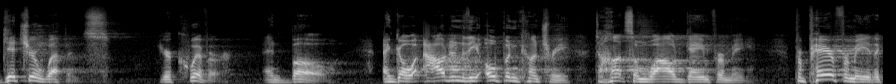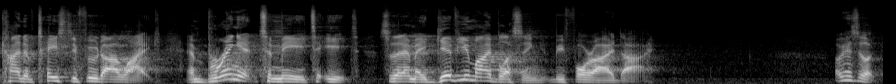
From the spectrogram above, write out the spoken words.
get your weapons, your quiver and bow, and go out into the open country to hunt some wild game for me. Prepare for me the kind of tasty food I like, and bring it to me to eat, so that I may give you my blessing before I die. Okay, so look,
